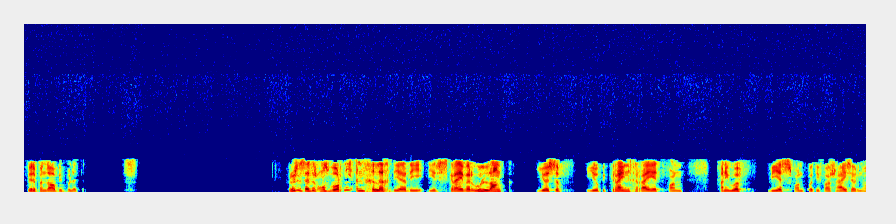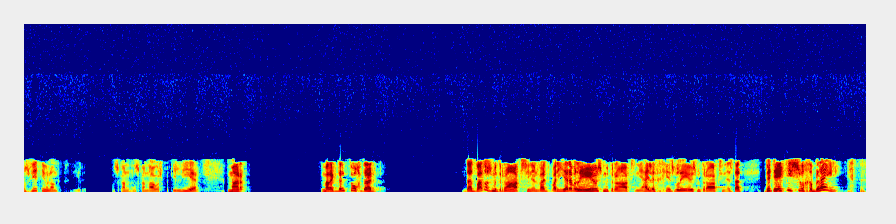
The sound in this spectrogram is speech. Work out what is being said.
Tweede punt daar op die bulletin. Broers en susters, ons word nie ingelig deur die die skrywer hoe lank Josef hier op die kruin gery het van aan die hoof wees van Potifar se huishouding. Ons weet nie hoe lank dit geduur het. Ons kan ons kan daaroor spekuleer. Maar maar ek dink tog dat dat wat ons moet raak sien en wat wat die Here wil hê ons moet raak sien, die Heilige Gees wil hê ons moet raak sien is dat dit het nie so gebly nie.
